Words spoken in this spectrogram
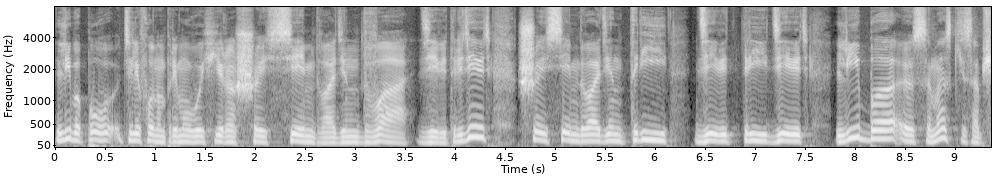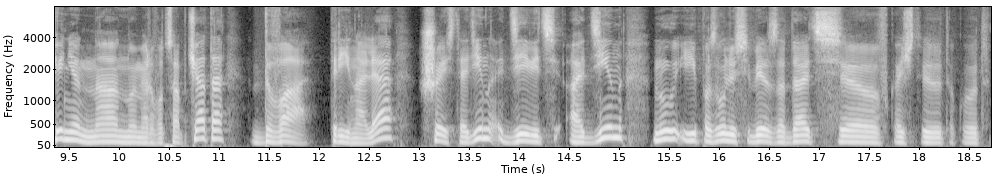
либо по телефонам прямого эфира 67212-939, 67213-939, либо смски сообщения на номер WhatsApp-чата 2 300 6191. Ну и позволю себе задать э, в качестве такой вот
